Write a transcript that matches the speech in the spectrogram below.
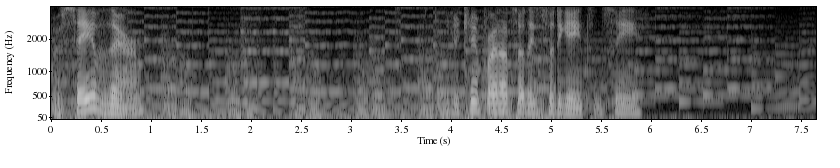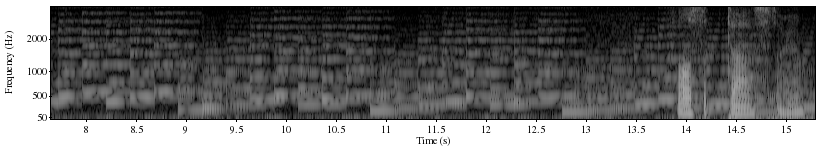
I save there. We can camp right outside these city gates and see. Falls to dust, okay.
